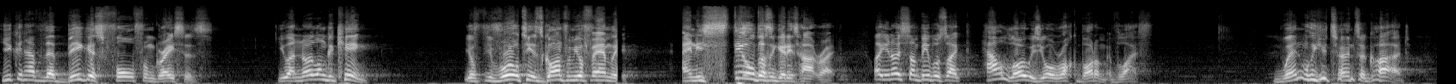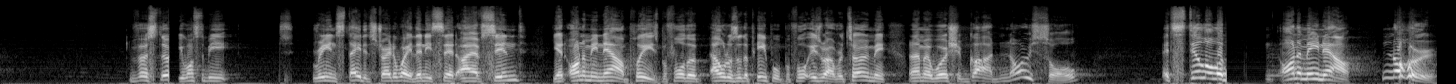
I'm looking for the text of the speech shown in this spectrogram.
You can have the biggest fall from graces. You are no longer king. Your, your royalty is gone from your family. And he still doesn't get his heart right. Like, you know, some people's like, how low is your rock bottom of life? When will you turn to God? Verse 30, he wants to be reinstated straight away. Then he said, I have sinned, yet honor me now, please, before the elders of the people, before Israel. Return me, and I may worship God. No, Saul. It's still all about honor me now. No.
